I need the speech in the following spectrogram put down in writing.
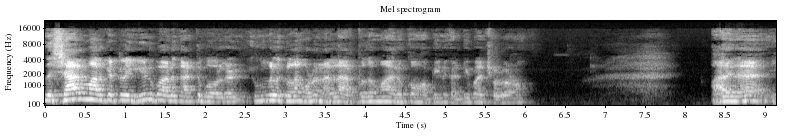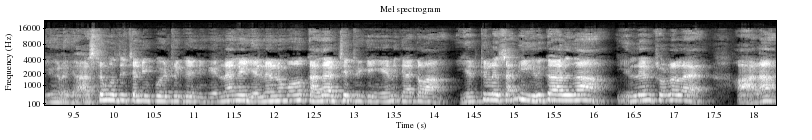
இந்த ஷேர் மார்க்கெட்டில் ஈடுபாடு காட்டுபவர்கள் இவங்களுக்கெல்லாம் கூட நல்ல அற்புதமாக இருக்கும் அப்படின்னு கண்டிப்பாக சொல்லணும். பாருங்க எங்களுக்கு அஷ்டமத்து சனி போயிட்டுருக்கு. நீங்கள் என்னங்க என்னென்னமோ கதை அடிச்சிட்டு இருக்கீங்கன்னு கேட்கலாம். எட்டில் சனி இருக்காரு தான் இல்லைன்னு சொல்லலை. ஆனால்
